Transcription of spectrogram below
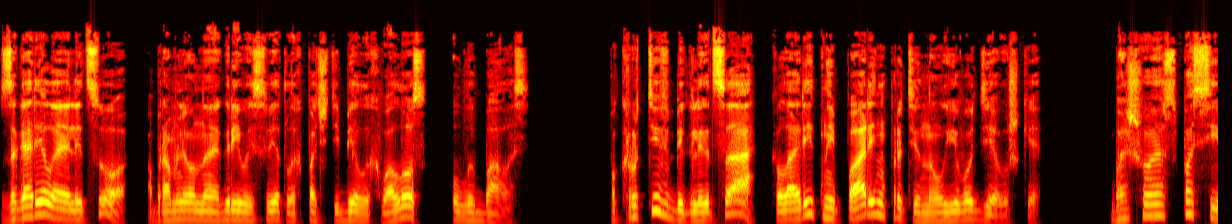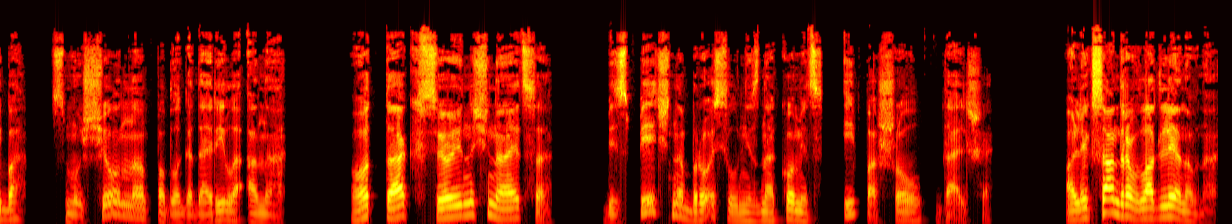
Загорелое лицо, обрамленное гривой светлых почти белых волос, улыбалось. Покрутив беглеца, колоритный парень протянул его девушке. «Большое спасибо», — смущенно поблагодарила она. «Вот так все и начинается», — беспечно бросил незнакомец и пошел дальше. «Александра Владленовна!»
